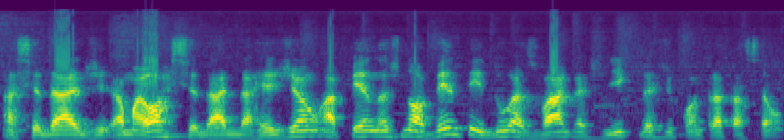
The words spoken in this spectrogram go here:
a cidade, a maior cidade da região, apenas 92 vagas líquidas de contratação.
